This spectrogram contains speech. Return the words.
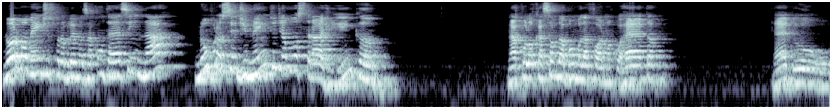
Normalmente os problemas acontecem na no procedimento de amostragem em campo. Na colocação da bomba da forma correta, né, do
